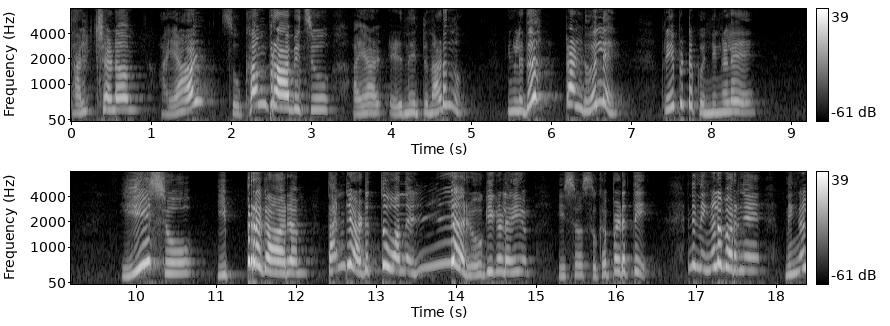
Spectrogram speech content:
തൽക്ഷണം അയാൾ സുഖം പ്രാപിച്ചു. അയാൾ എഴുന്നേറ്റ് നടന്നു. നിങ്ങളിത് കണ്ടു അല്ലേ? പ്രിയപ്പെട്ട കുഞ്ഞുങ്ങളെ ഈശോ ഇപ്രകാരം തന്റെ അടുത്ത് വന്ന എല്ലാ രോഗികളെയും ഈശോ സുഖപ്പെടുത്തി. ഇനി നിങ്ങൾ പറഞ്ഞേ നിങ്ങൾ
